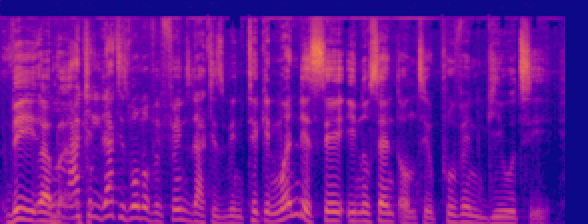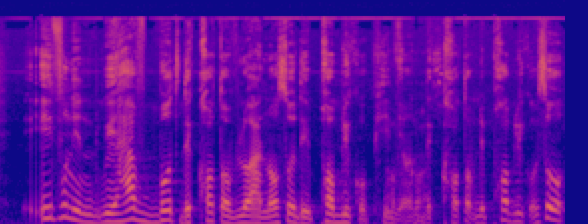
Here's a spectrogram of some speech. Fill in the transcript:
the uh, No, actually, that is one of the things that has been taken. When they say innocent until proven guilty, even in we have both the court of law and also the public opinion, the court of the public. So,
